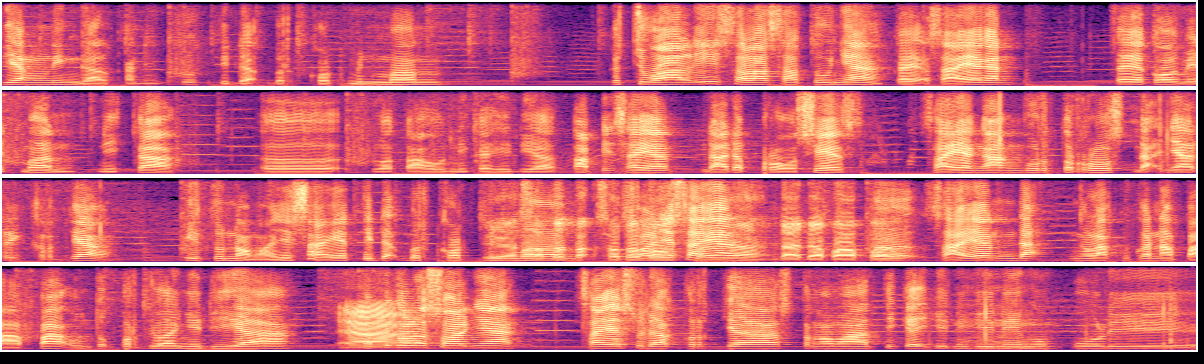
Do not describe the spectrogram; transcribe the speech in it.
yang ninggalkan itu tidak berkomitmen kecuali salah satunya kayak saya kan saya komitmen nikah eh, dua tahun nikahi dia tapi saya tidak ada proses saya nganggur terus tidak nyari kerja itu namanya saya tidak Ya, berkomitmen satu, ta- satu tahun soalnya saya nggak ada apa-apa. eh, saya tidak ngelakukan apa-apa untuk perjuangannya dia Ya. tapi kalau soalnya saya sudah kerja setengah mati kayak gini-gini Hmm. ngumpuli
